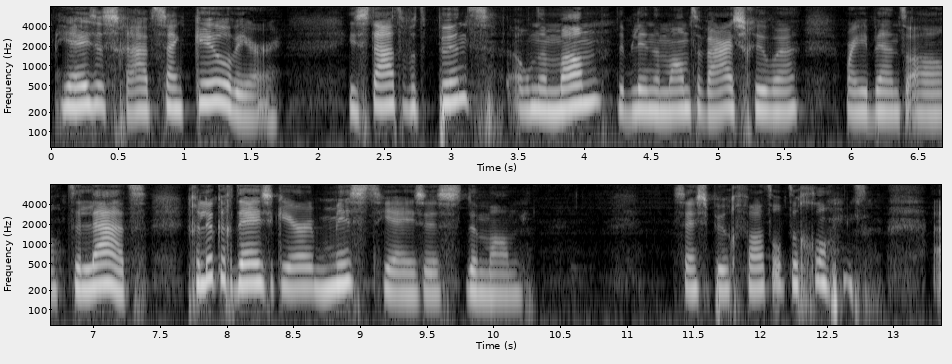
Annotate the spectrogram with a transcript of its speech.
Jezus schraapt zijn keel weer. Je staat op het punt om de man, de blinde man, te waarschuwen, maar je bent al te laat. Gelukkig deze keer mist Jezus de man. Zijn spuug valt op de grond. Uh,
